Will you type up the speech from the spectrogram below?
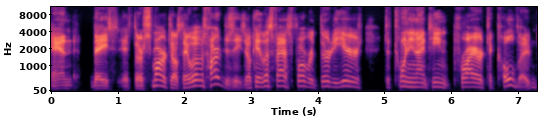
And they, if they're smart, they'll say, well, it was heart disease. Okay, let's fast forward 30 years to 2019 prior to COVID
